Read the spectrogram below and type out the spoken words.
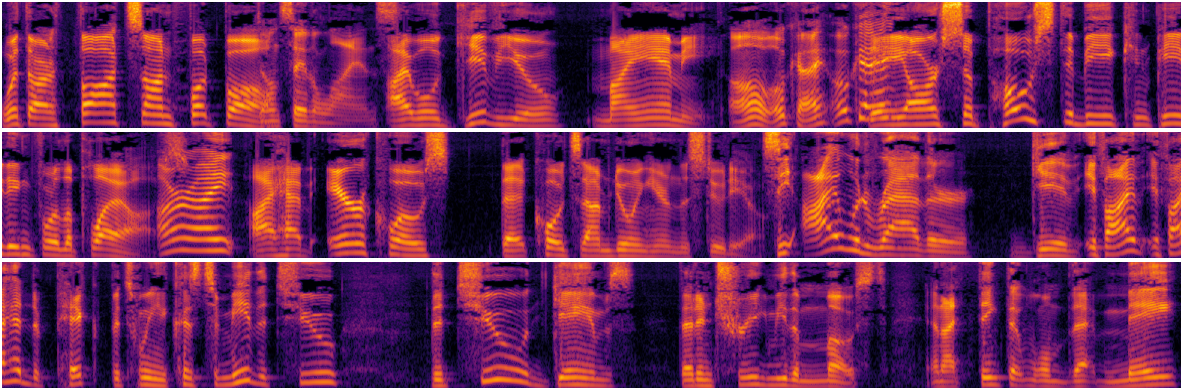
with our thoughts on football, Don't say the Lions. I will give you Miami. oh, okay. Okay. They are supposed to be competing for the playoffs. All right. I have air quotes that quotes that I'm doing here in the studio. See, I would rather give if I if I had to pick between because to me the two the two games that intrigue me the most, and I think that will that may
